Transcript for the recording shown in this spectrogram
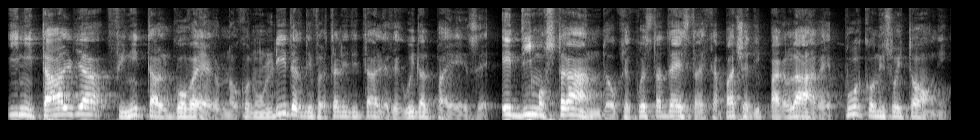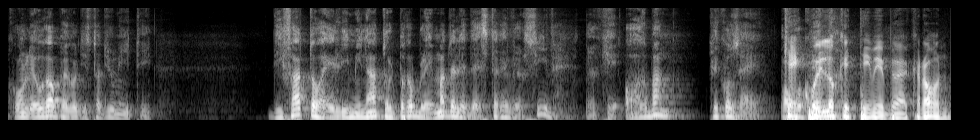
in Italia, finita al governo, con un leader di Fratelli d'Italia che guida il paese e dimostrando che questa destra è capace di parlare, pur con i suoi toni, con l'Europa e con gli Stati Uniti, di fatto ha eliminato il problema delle destre eversive, perché Orban, che cos'è? Poco che è quello più. che teme Macron.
